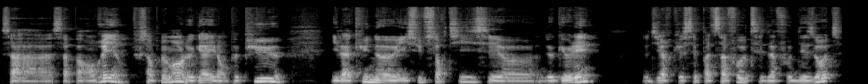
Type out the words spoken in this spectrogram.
ça ça part en vrille. Tout simplement, le gars il en peut plus il a qu'une euh, issue de sortie, c'est euh, de gueuler, de dire que c'est pas de sa faute, c'est de la faute des autres.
